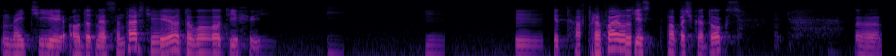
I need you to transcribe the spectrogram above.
найти о .NET стандарте, и это вот их профайл, есть папочка docs, э,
